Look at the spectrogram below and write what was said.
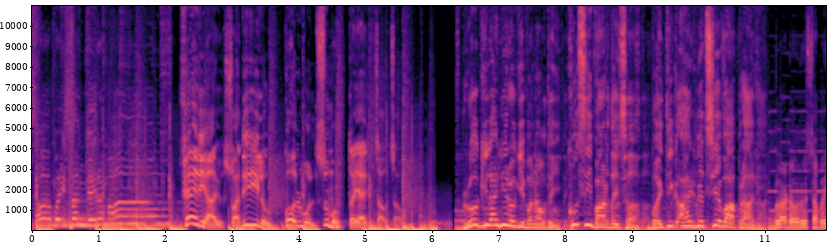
सबै सँगै रमाऊ। फेरि आयो स्वादिलो गोलमोल सुमो तयारी चाउ चाउ रोगीलाई निरोगी बनाउँदै खुसी बाँड्दैछ। वैदिक आयुर्वेद सेवा प्रणाली ब्लडहरू सबै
